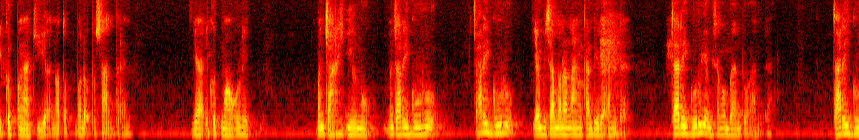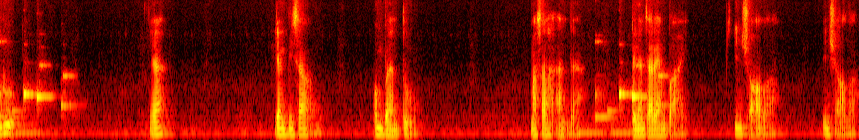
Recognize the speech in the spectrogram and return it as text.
Ikut pengajian atau pondok pesantren. Ya, ikut maulid. Mencari ilmu, mencari guru. Cari guru yang bisa menenangkan diri Anda. Cari guru yang bisa membantu Anda. Cari guru ya yang bisa membantu masalah Anda dengan cara yang baik. Insya Allah, insya Allah,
